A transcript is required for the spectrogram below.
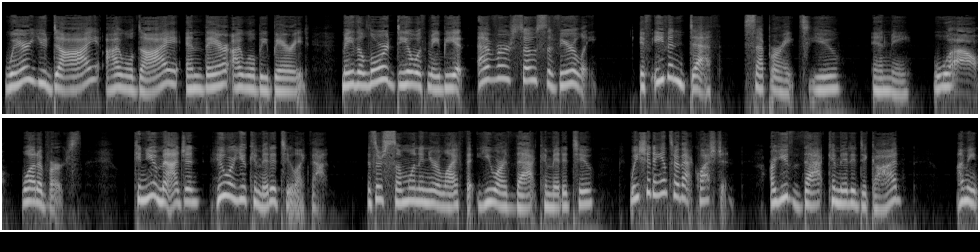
Where you die, I will die, and there I will be buried. May the Lord deal with me, be it ever so severely, if even death separates you and me. Wow, what a verse. Can you imagine? Who are you committed to like that? Is there someone in your life that you are that committed to? We should answer that question. Are you that committed to God? I mean,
